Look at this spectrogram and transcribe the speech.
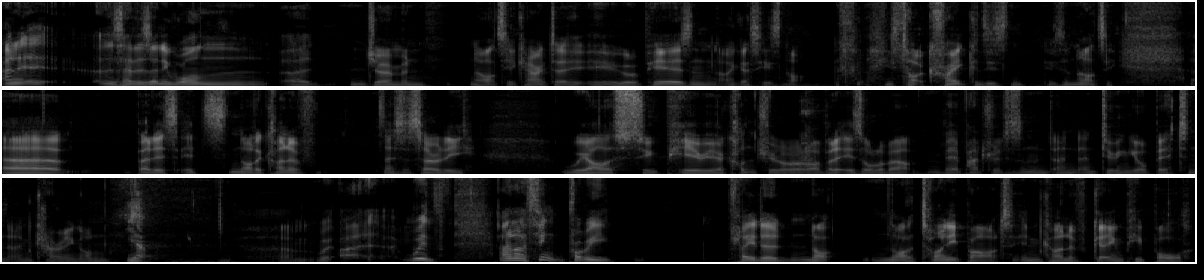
and it, as I said, there's only one uh, German Nazi character who who appears, and I guess he's not he's not great because he's he's a Nazi, uh, but it's it's not a kind of necessarily we are a superior country, blah, blah, blah, but it is all about patriotism and, and doing your bit and, and carrying on. Yep. Um, with, uh, and I think probably played a not not a tiny part in kind of getting people.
